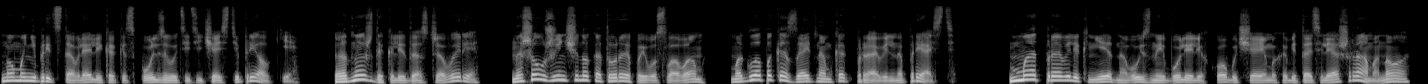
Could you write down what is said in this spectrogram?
но мы не представляли, как использовать эти части прялки. Однажды Калидас Джавери нашел женщину, которая, по его словам, могла показать нам, как правильно прясть. Мы отправили к ней одного из наиболее легко обучаемых обитателей ашрама, но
